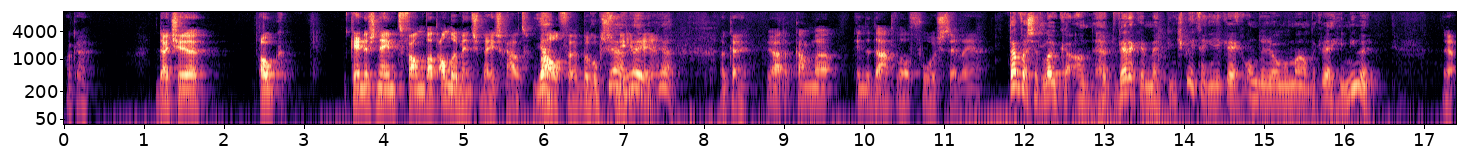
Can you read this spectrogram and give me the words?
Oké. Dat je ook kennis neemt van wat andere mensen bezighoudt, Ja. behalve beroepsmilitairen. ja. Oké. Ja, dat kan ik me inderdaad wel voorstellen, ja. Dat was het leuke aan Ja. het werken met dienstplichtigen. Je kreeg om de zoveel maanden kreeg je nieuwe. Ja.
